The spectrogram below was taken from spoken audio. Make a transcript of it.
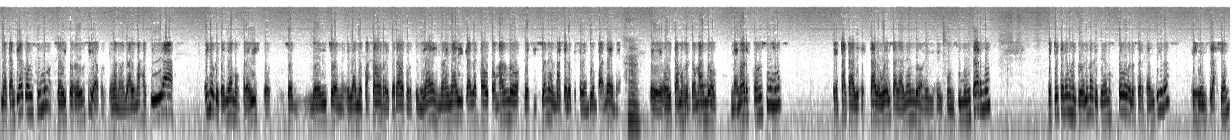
la, cantidad de consumo se ha visto reducida, porque bueno, ya hay más actividad, es lo que teníamos previsto. Yo lo he dicho el año pasado en reiteradas oportunidades, no hay nadie que haya estado tomando decisiones en base a lo que se vendió en pandemia. Hmm. Eh, hoy estamos retomando menores consumos, está, está de vuelta cayendo el, el consumo interno. Después tenemos el problema que tenemos todos los argentinos, que es la inflación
